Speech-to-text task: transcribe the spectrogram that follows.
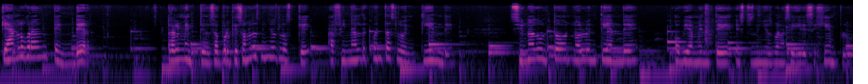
que han logrado entender realmente, o sea, porque son los niños los que a final de cuentas lo entienden. Si un adulto no lo entiende, obviamente estos niños van a seguir ese ejemplo.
